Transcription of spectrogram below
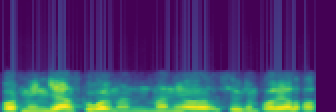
vart min gräns går. Men, men jag är sugen på det i alla fall.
